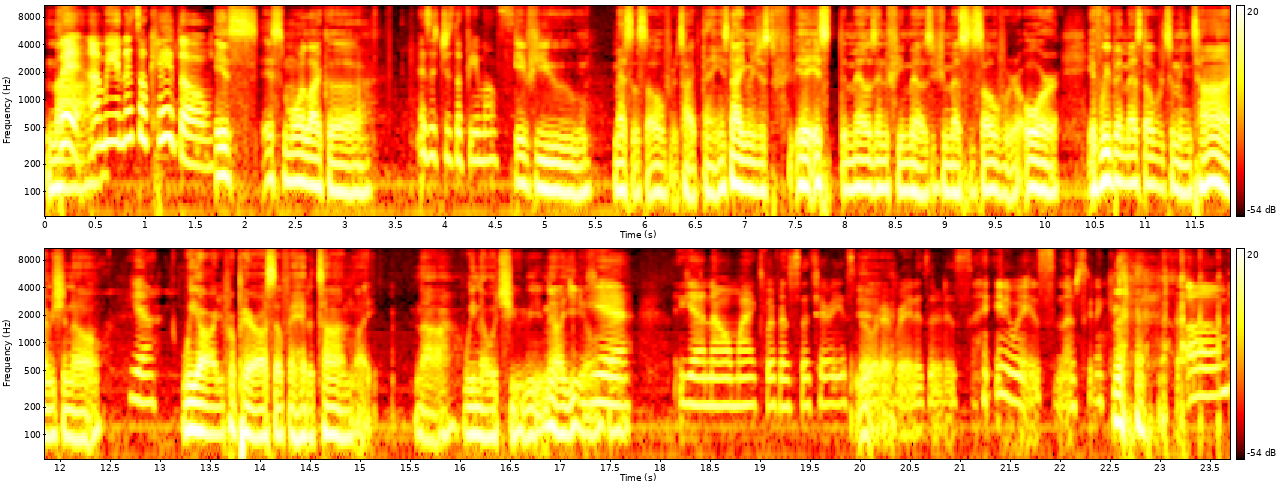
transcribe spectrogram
Nah. But I mean, it's okay though. It's it's more like a Is it just the females? if you mess us over type thing. It's not even just it- it's the males and the females. If you mess us over, or if we've been messed over too many times, you know, Yeah. we already prepare ourselves ahead of time. Like, nah, we know what you, you know, you know. Yeah. Yeah, no, my ex boyfriend's Sagittarius, but Yeah. whatever it is, what it is. Anyways, no, I'm just kidding. um,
